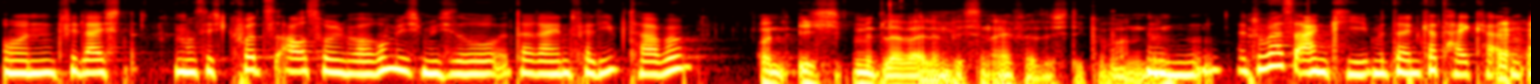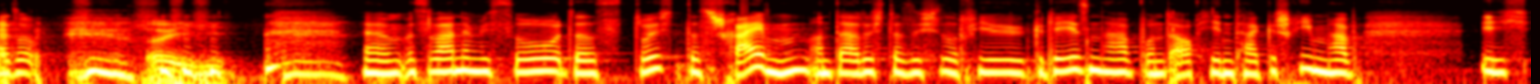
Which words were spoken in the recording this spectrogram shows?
Und vielleicht muss ich kurz ausholen, warum ich mich so da rein verliebt habe. Und ich mittlerweile ein bisschen eifersüchtig geworden bin. Mhm. Du hast Anki mit deinen Karteikarten. Also ähm, es war nämlich so, dass durch das Schreiben und dadurch, dass ich so viel gelesen habe und auch jeden Tag geschrieben habe, ich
